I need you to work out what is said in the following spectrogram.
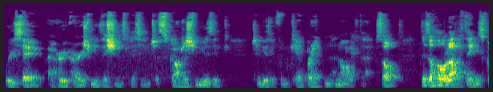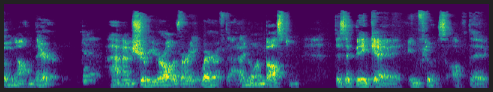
we'll say Irish musicians listening to Scottish music, to music from Cape Breton and all of that. So there's a whole lot of things going on there. And I'm sure you're all very aware of that. I know in Boston, there's a big uh, influence of the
